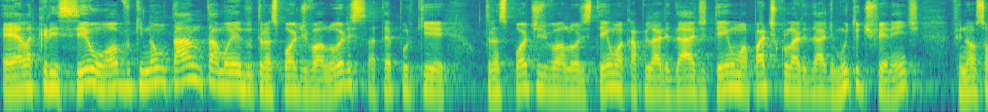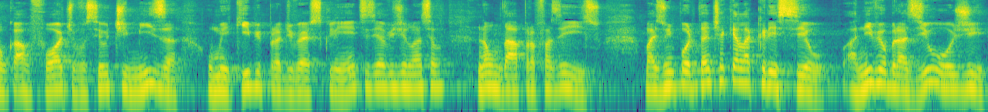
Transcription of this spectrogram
Ela cresceu, óbvio que não está no tamanho do transporte de valores, até porque transporte de valores tem uma capilaridade, tem uma particularidade muito diferente. Afinal, são um carro forte, você otimiza uma equipe para diversos clientes e a vigilância não dá para fazer isso. Mas o importante é que ela cresceu a nível Brasil. Hoje,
